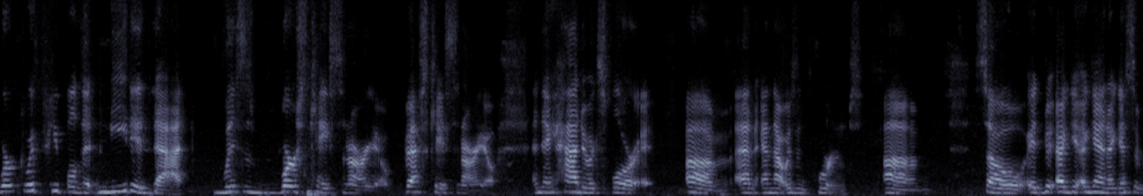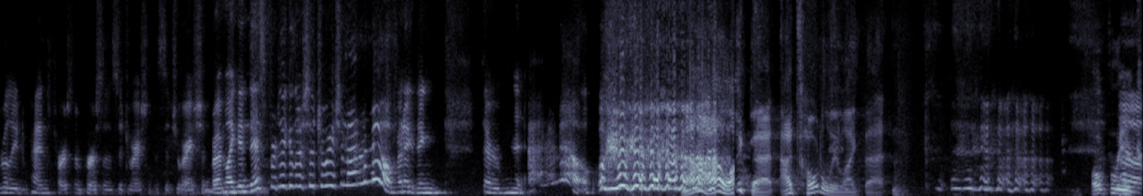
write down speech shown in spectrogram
worked with people that needed that. This is worst case scenario, best case scenario, and they had to explore it, um, and and that was important. Um, so it again, I guess it really depends person to person, situation to situation. But I'm like in this particular situation, I don't know if anything. They're I don't know. nah, i like that i totally like that Hopefully, your Um,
